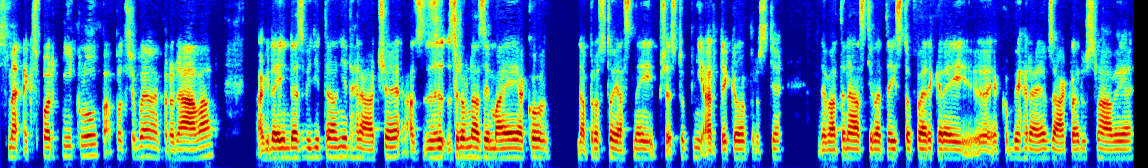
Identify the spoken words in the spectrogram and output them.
jsme exportní klub a potřebujeme prodávat. A kde jinde zviditelnit hráče a zrovna zima je jako naprosto jasný přestupní artikl, prostě 19-letý stoper, který eh, jakoby hraje v základu Slávě,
